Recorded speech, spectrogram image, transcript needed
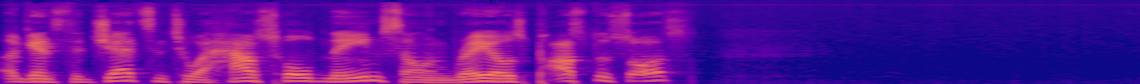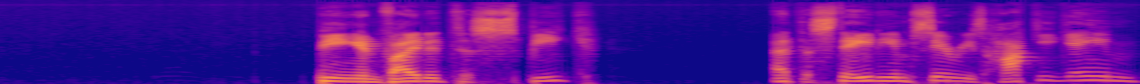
against the Jets into a household name, selling Rao's pasta sauce. being invited to speak at the Stadium Series hockey game.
